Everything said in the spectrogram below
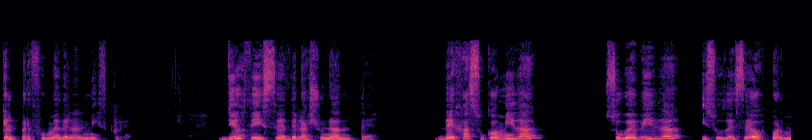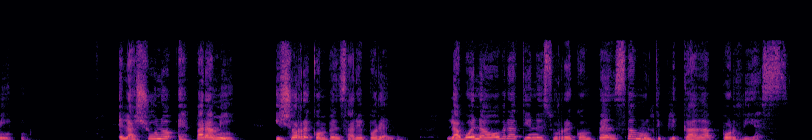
que el perfume del almizcle. Dios dice del ayunante, deja su comida, su bebida y sus deseos por mí. El ayuno es para mí y yo recompensaré por él. La buena obra tiene su recompensa multiplicada por diez.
